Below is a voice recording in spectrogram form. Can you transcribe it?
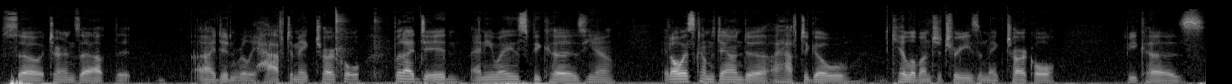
So it turns out that I didn't really have to make charcoal, but I did anyways because, you know, it always comes down to I have to go kill a bunch of trees and make charcoal because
